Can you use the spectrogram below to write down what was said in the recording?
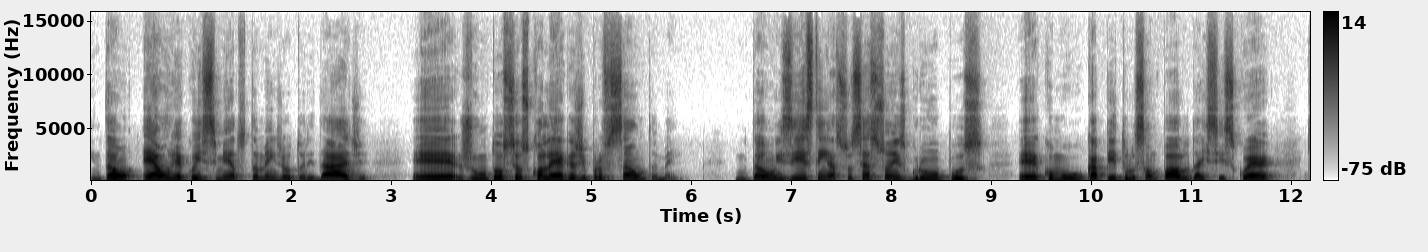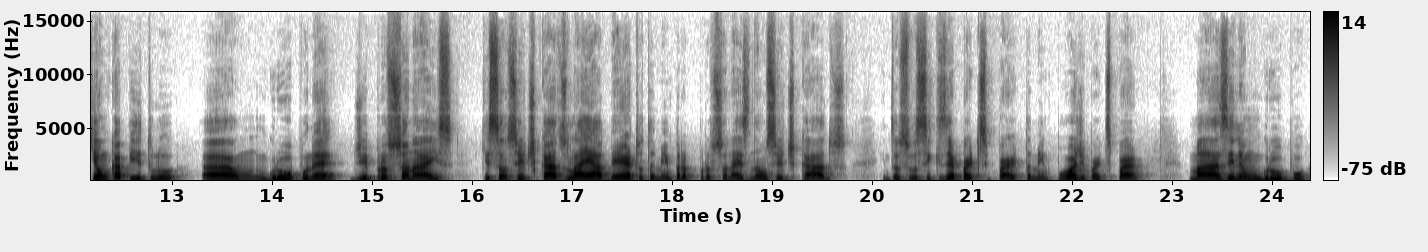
Então, é um reconhecimento também de autoridade é, junto aos seus colegas de profissão também. Então, existem associações, grupos, é, como o capítulo São Paulo da IC Square, que é um capítulo uh, um grupo né, de profissionais que são certificados. Lá é aberto também para profissionais não certificados. Então, se você quiser participar, também pode participar. Mas ele é um grupo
